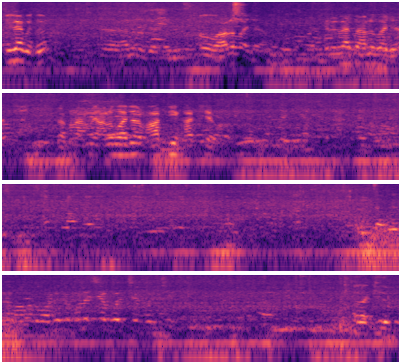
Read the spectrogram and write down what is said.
কি লাগবে তোর? ও আলু ভাজা। ছেলে লাগবে আলু ভাজা। তখন আমি আলু ভাজা আর ভাত দিয়ে খাচ্ছি এখন। দাদা ঠিক আছে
